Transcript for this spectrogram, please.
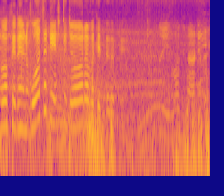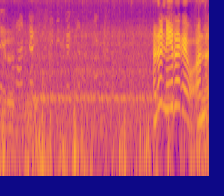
ಹೋಗ್ತಿದ್ದೆ ನಾನು ಓದ್ಸತಿ ಎಷ್ಟು ಜೋರ ಬರ್ತಿತ್ತು ಗೊತ್ತೆ ಇನ್ನು ಇವಾಗ ಸ್ಟಾರ್ಟ್ ಆಗಿರೋದು ಅಂದ್ರೆ ನೀರಾಗೆ ಅಂದ್ರೆ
